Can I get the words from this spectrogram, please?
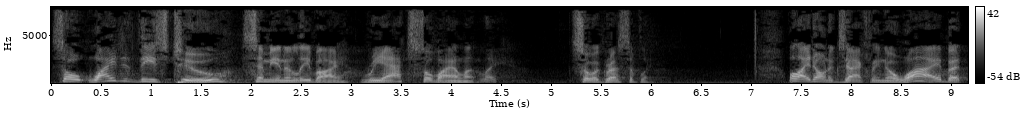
So why did these two, Simeon and Levi, react so violently, so aggressively? Well, I don't exactly know why, but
